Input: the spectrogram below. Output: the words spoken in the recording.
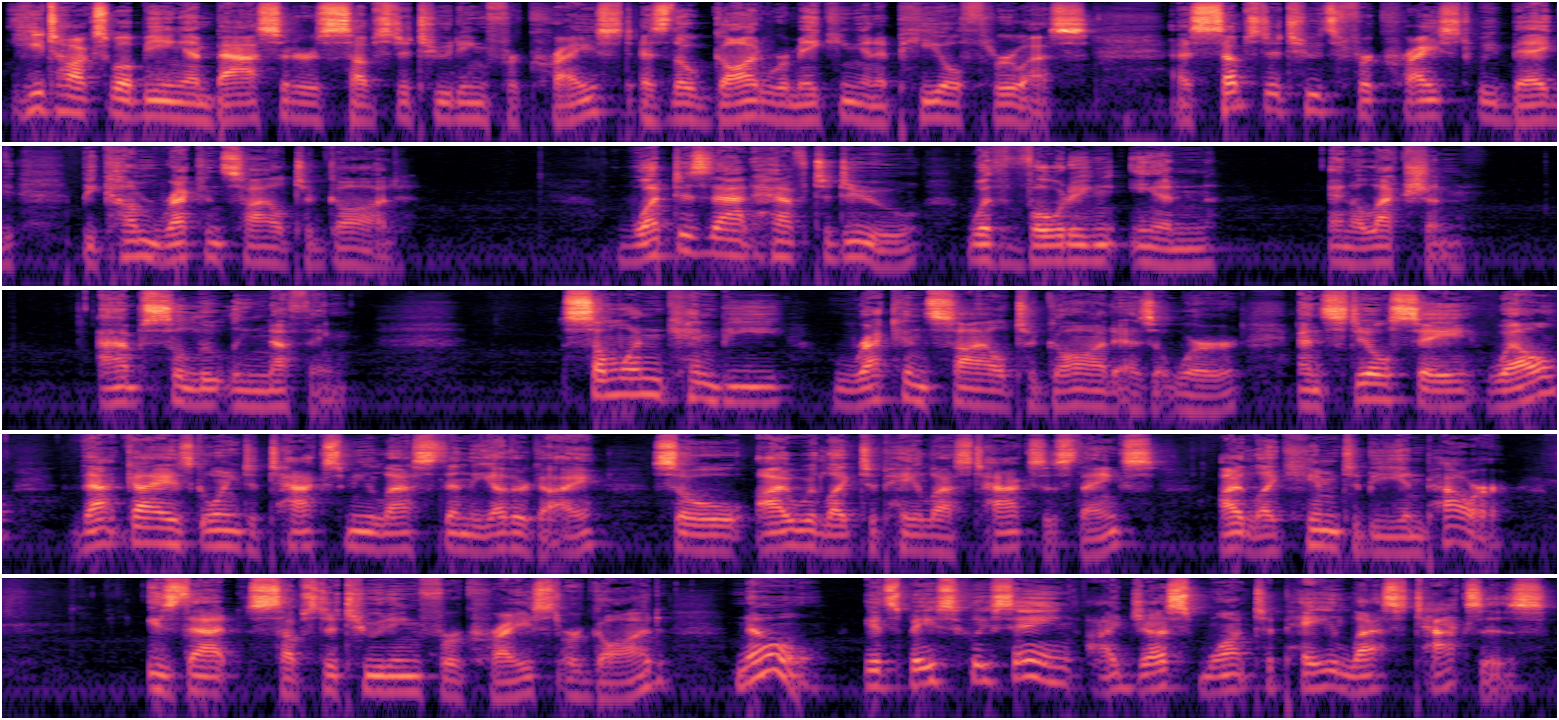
he talks about being ambassadors substituting for Christ as though God were making an appeal through us. As substitutes for Christ, we beg, become reconciled to God. What does that have to do with voting in an election? Absolutely nothing. Someone can be reconciled to God, as it were, and still say, well, that guy is going to tax me less than the other guy, so I would like to pay less taxes, thanks. I'd like him to be in power. Is that substituting for Christ or God? No. It's basically saying, I just want to pay less taxes.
